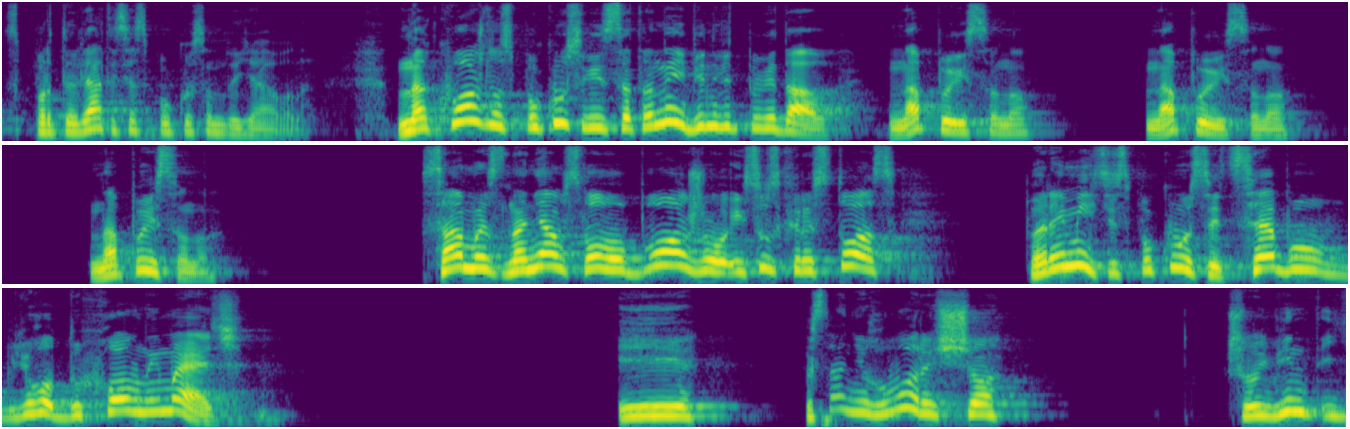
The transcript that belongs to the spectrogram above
спротивлятися спокусам диявола. На кожну спокусу від сатани він відповідав: написано, написано, написано. Саме знанням Слова Божого Ісус Христос переміг ці спокуси. Це був його духовний меч. І Писання говорить, що, що він,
